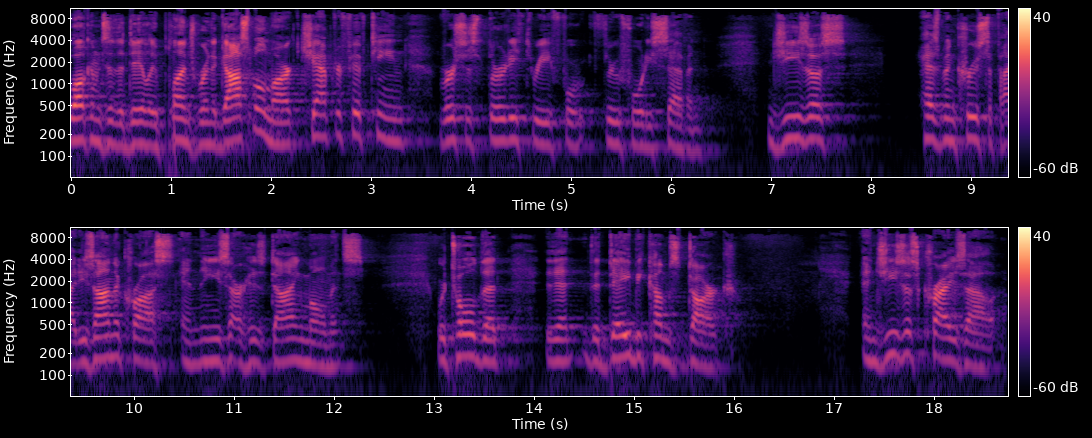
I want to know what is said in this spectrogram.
Welcome to the Daily Plunge. We're in the Gospel of Mark, chapter 15, verses 33 through 47. Jesus has been crucified. He's on the cross, and these are his dying moments. We're told that, that the day becomes dark, and Jesus cries out.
